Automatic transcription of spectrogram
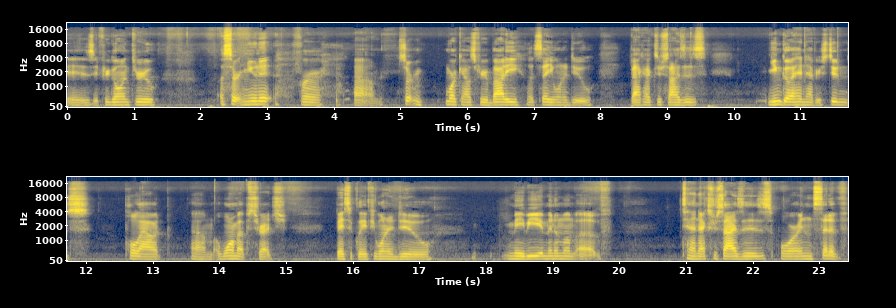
is if you're going through a certain unit for um, certain workouts for your body, let's say you want to do back exercises, you can go ahead and have your students pull out um, a warm up stretch. Basically, if you want to do maybe a minimum of 10 exercises, or instead of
